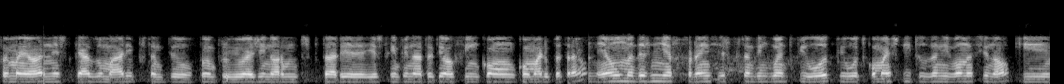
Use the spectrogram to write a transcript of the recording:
foi maior. Neste caso, o Mário, portanto, foi um privilégio enorme disputar este campeonato até ao fim com, com o Mário Patrão. É uma das minhas referências, portanto, enquanto piloto, piloto com mais títulos a nível nacional, que,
